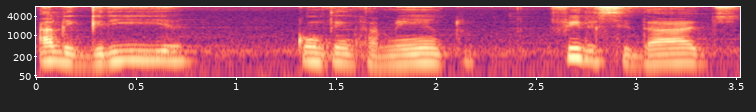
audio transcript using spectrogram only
alegria, contentamento, felicidade.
